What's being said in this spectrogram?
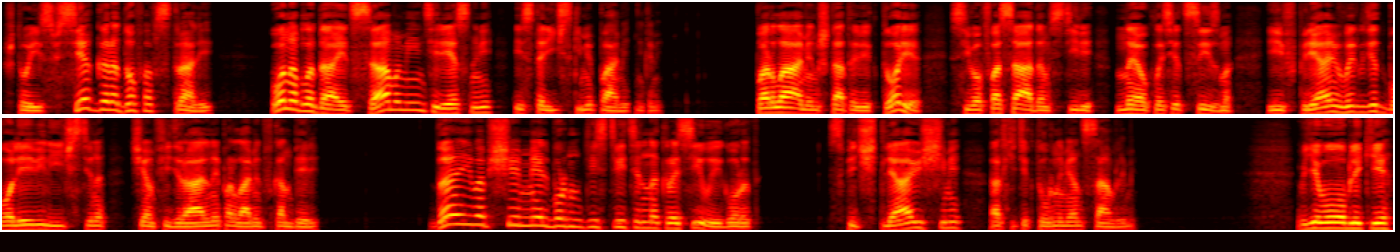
что из всех городов Австралии он обладает самыми интересными историческими памятниками. Парламент штата Виктория с его фасадом в стиле неоклассицизма и впрямь выглядит более величественно, чем федеральный парламент в Канберре. Да и вообще Мельбурн действительно красивый город с впечатляющими архитектурными ансамблями. В его облике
